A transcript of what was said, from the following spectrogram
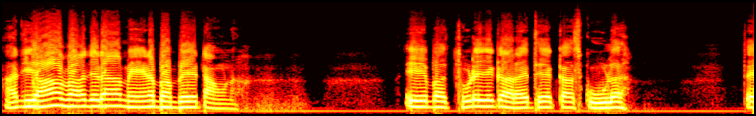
ਹਾਂਜੀ, ਆਹ ਵਾ ਜਿਹੜਾ ਮੇਨ ਬੰਬੇ ਟਾਊਨ ਇਹ ਬਸ ਥੋੜੇ ਜਿਹੇ ਘਰ ਆ, ਇੱਥੇ ਇੱਕ ਸਕੂਲ ਆ ਤੇ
